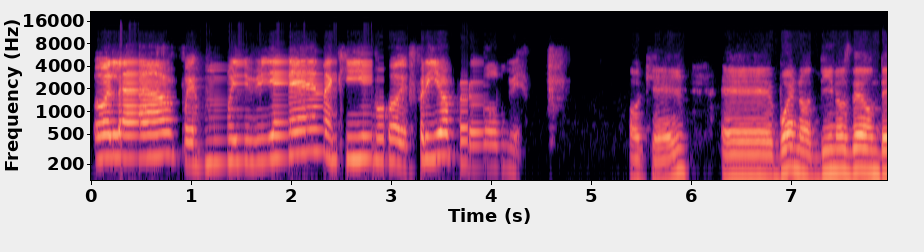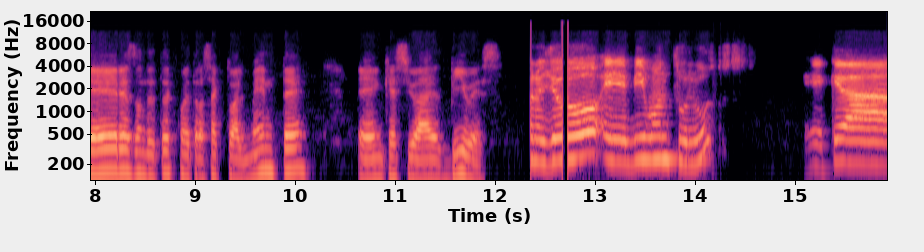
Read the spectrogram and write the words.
Hola, pues muy bien, aquí un poco de frío, pero muy bien. Ok, eh, bueno, dinos de dónde eres, dónde te encuentras actualmente, en qué ciudades vives. Bueno, yo vivo en Toulouse, eh, queda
